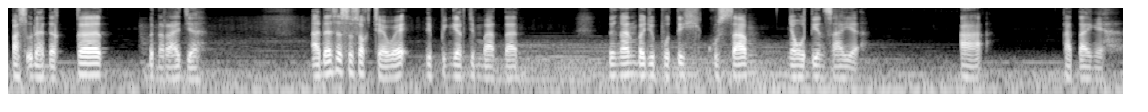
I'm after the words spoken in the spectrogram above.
Pas udah deket, bener aja. Ada sesosok cewek di pinggir jembatan dengan baju putih kusam nyautin saya. A, katanya.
